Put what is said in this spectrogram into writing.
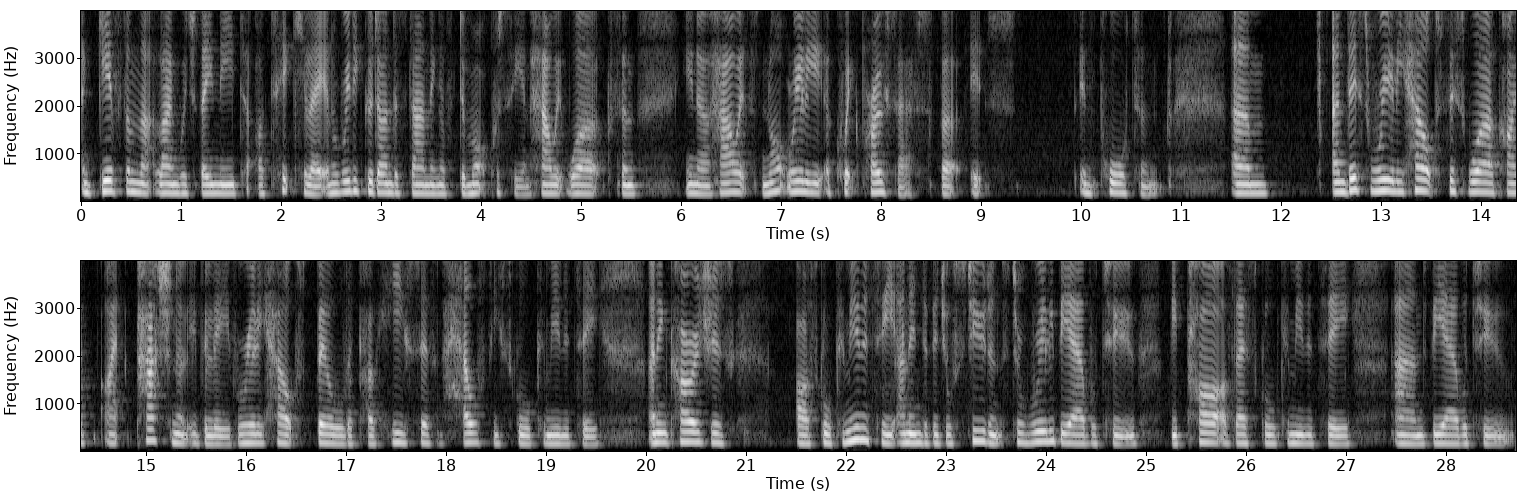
and give them that language they need to articulate and a really good understanding of democracy and how it works and you know how it's not really a quick process but it's important. Um, and this really helps this work I, I passionately believe really helps build a cohesive and healthy school community and encourages our school community and individual students to really be able to be part of their school community and be able to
